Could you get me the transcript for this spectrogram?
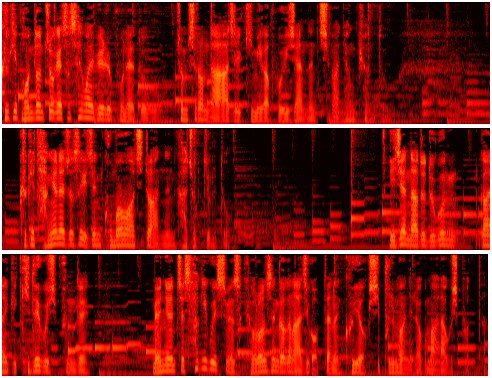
그렇게 번 돈 쪽에서 생활비를 보내도 좀처럼 나아질 기미가 보이지 않는 집안 형편도. 그게 당연해져서 이젠 고마워하지도 않는 가족들도. 이젠 나도 누군가에게 기대고 싶은데 몇 년째 사귀고 있으면서 결혼 생각은 아직 없다는 그 역시 불만이라고 말하고 싶었다.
